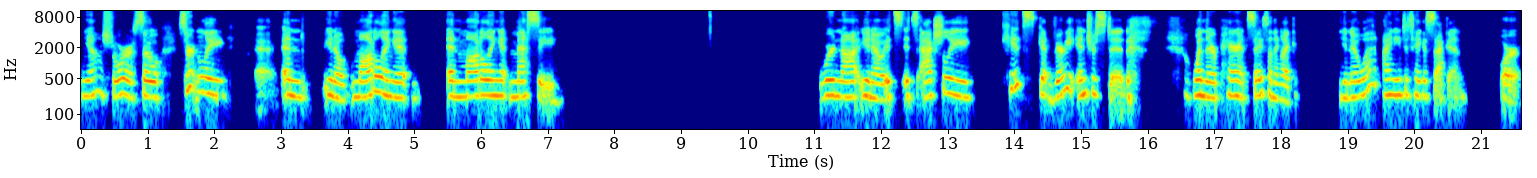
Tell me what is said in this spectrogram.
yeah, sure. So certainly, eh, and you know, modeling it and modeling it messy. We're not, you know, it's it's actually kids get very interested when their parents say something like, you know what, I need to take a second, or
